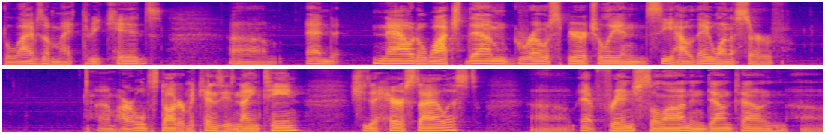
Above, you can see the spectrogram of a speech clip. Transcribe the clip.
the lives of my three kids um, and now to watch them grow spiritually and see how they want to serve. Um, our oldest daughter, Mackenzie, is 19. She's a hairstylist uh, at Fringe Salon in downtown uh,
